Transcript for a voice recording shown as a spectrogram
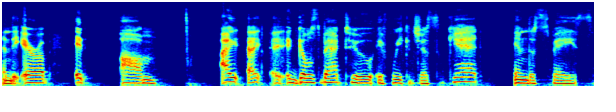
and the Arab, it, um, I, I, it goes back to if we could just get in the space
